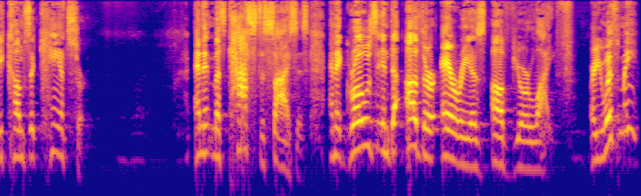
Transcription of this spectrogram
becomes a cancer. And it metastasizes and it grows into other areas of your life. Are you with me?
